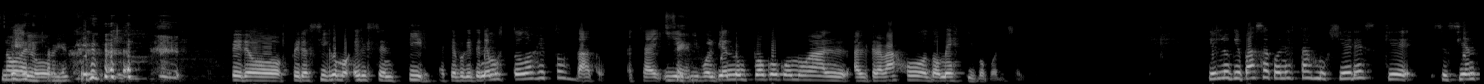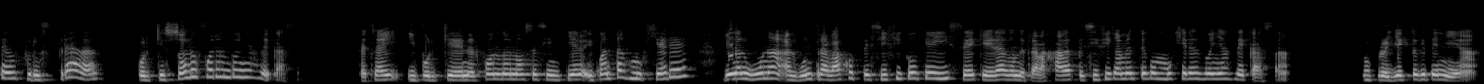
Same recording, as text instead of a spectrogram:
No, pero, está bien. pero, pero sí como el sentir, ¿cachai? Porque tenemos todos estos datos, ¿cachai? Y, y volviendo un poco como al, al trabajo doméstico, por ejemplo. ¿Qué es lo que pasa con estas mujeres que se sienten frustradas porque solo fueron dueñas de casa? ¿Cachai? Y porque en el fondo no se sintieron, ¿y cuántas mujeres? Yo en alguna, algún trabajo específico que hice, que era donde trabajaba específicamente con mujeres dueñas de casa, un proyecto que tenía,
